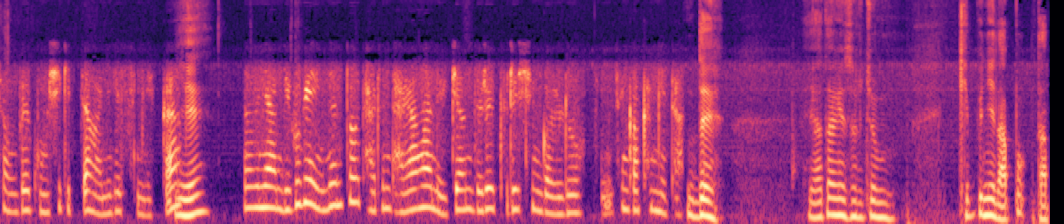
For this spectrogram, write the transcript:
정부의 공식 입장 아니겠습니까? 예. 그냥 미국에 있는 또 다른 다양한 의견들을 들으신 걸로 생각합니다. 네. 야당에서는 좀 기분이 나쁘, 나,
